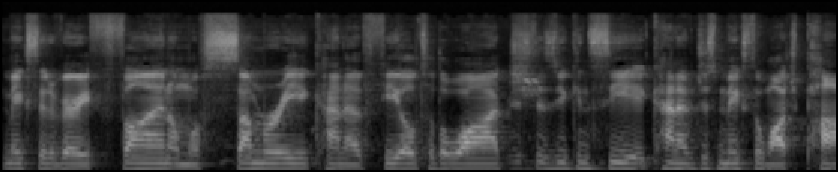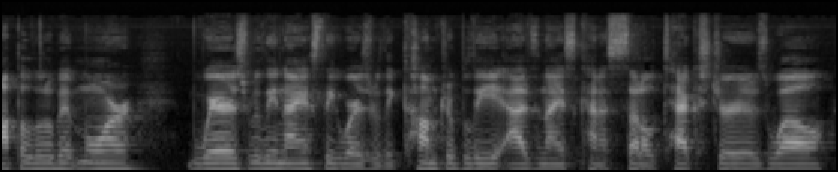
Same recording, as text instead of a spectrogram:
makes it a very fun, almost summery kind of feel to the watch. Just as you can see, it kind of just makes the watch pop a little bit more. Wears really nicely, wears really comfortably, adds a nice kind of subtle texture as well.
